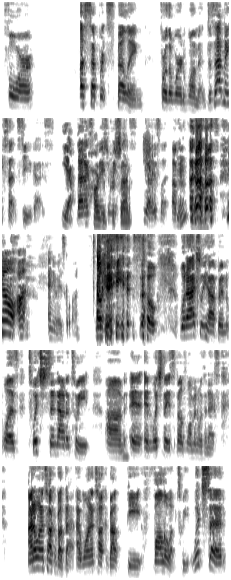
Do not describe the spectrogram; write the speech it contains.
for a separate spelling for the word woman. Does that make sense to you guys? Yeah. That explanation makes 100%. sense? Yeah. Okay. Mhm. No, uh, anyways, go on. Okay, so what actually happened was Twitch sent out a tweet um, in, in which they spelled woman with an X. I don't want to talk about that. I want to talk about the follow up tweet, which said,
